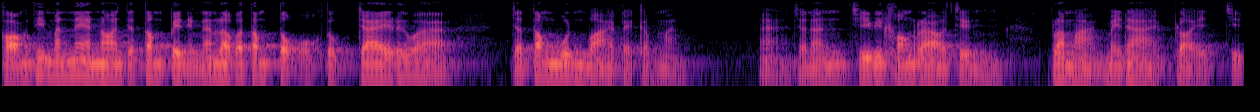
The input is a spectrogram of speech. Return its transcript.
ของที่มันแน่นอนจะต้องเป็นอย่างนั้น เราก็ต้องตกอกตกใจหรือว่าจะต้องวุ่นวายไปกับมันนะฉะนั้นชีวิตของเราจึงประมาทไม่ได้ ปล่อยจิต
